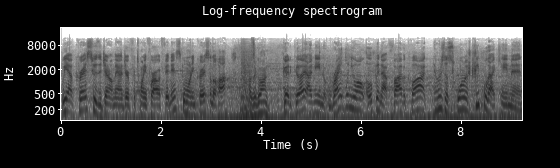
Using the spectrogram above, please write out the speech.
we have Chris, who's the general manager for 24 Hour Fitness. Good morning, Chris. Aloha. How's it going? Good, good. I mean, right when you all opened at 5 o'clock, there was a swarm of people that came in.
